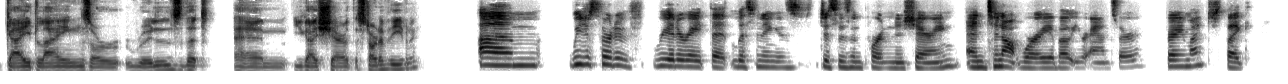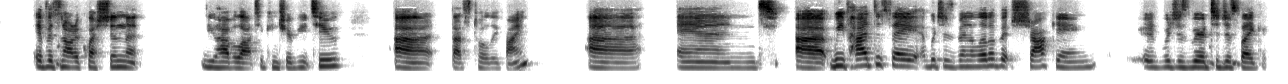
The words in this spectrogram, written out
guidelines or rules that um, you guys share at the start of the evening? Um, we just sort of reiterate that listening is just as important as sharing and to not worry about your answer very much. Like if it's not a question that you have a lot to contribute to, uh, that's totally fine. Uh, and uh, we've had to say, which has been a little bit shocking, which is weird to just like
